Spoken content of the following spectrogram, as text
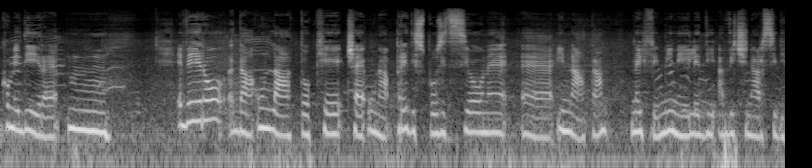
come dire, mh, mm, è vero da un lato che c'è una predisposizione eh, innata nel femminile di avvicinarsi di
